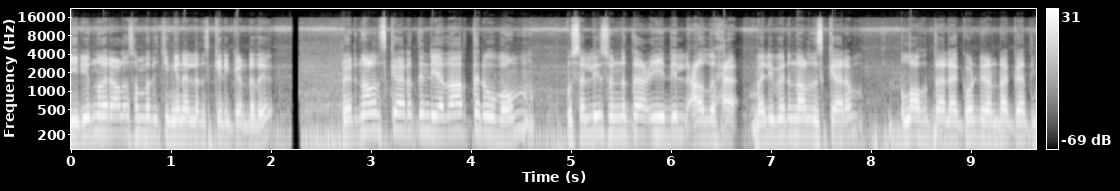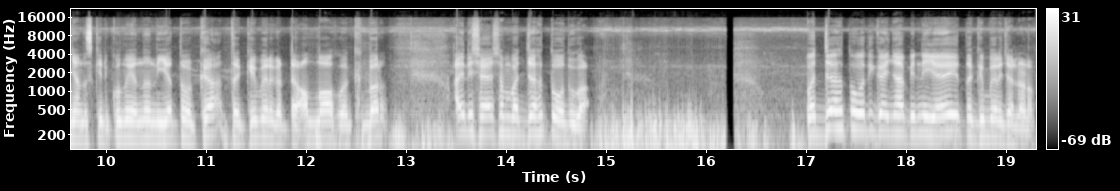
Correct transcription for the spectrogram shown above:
തിരിയുന്ന ഒരാളെ സംബന്ധിച്ച് ഇങ്ങനെയല്ല നിസ്കരിക്കേണ്ടത്. പെരുന്നാൾ നിസ്കാരത്തിന്റെ യഥാർത്ഥ രൂപം മുസല്ലി സുന്നത്ത് ഈദിൽ അലുഹ ബലി പെരുന്നാൾ നിസ്കാരം അള്ളാഹു താലാക്ക് വേണ്ടി രണ്ടാക്കകത്ത് ഞാൻ നിസ്കരിക്കുന്നു എന്ന് നിയത്ത് വെക്കുക തെക്കിബീർ കെട്ടുക അള്ളാഹു അക്ബർ. അതിന് ശേഷം തോതുക വജ്ജഹ് തോതി കഴിഞ്ഞാൽ പിന്നെ ഏ തെക്കിബീർ ചൊല്ലണം.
